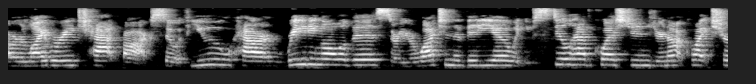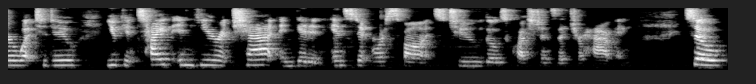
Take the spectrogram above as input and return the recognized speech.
or library chat box. So if you are reading all of this or you're watching the video and you still have questions, you're not quite sure what to do, you can type in here and chat and get an instant response to those questions that you're having. So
